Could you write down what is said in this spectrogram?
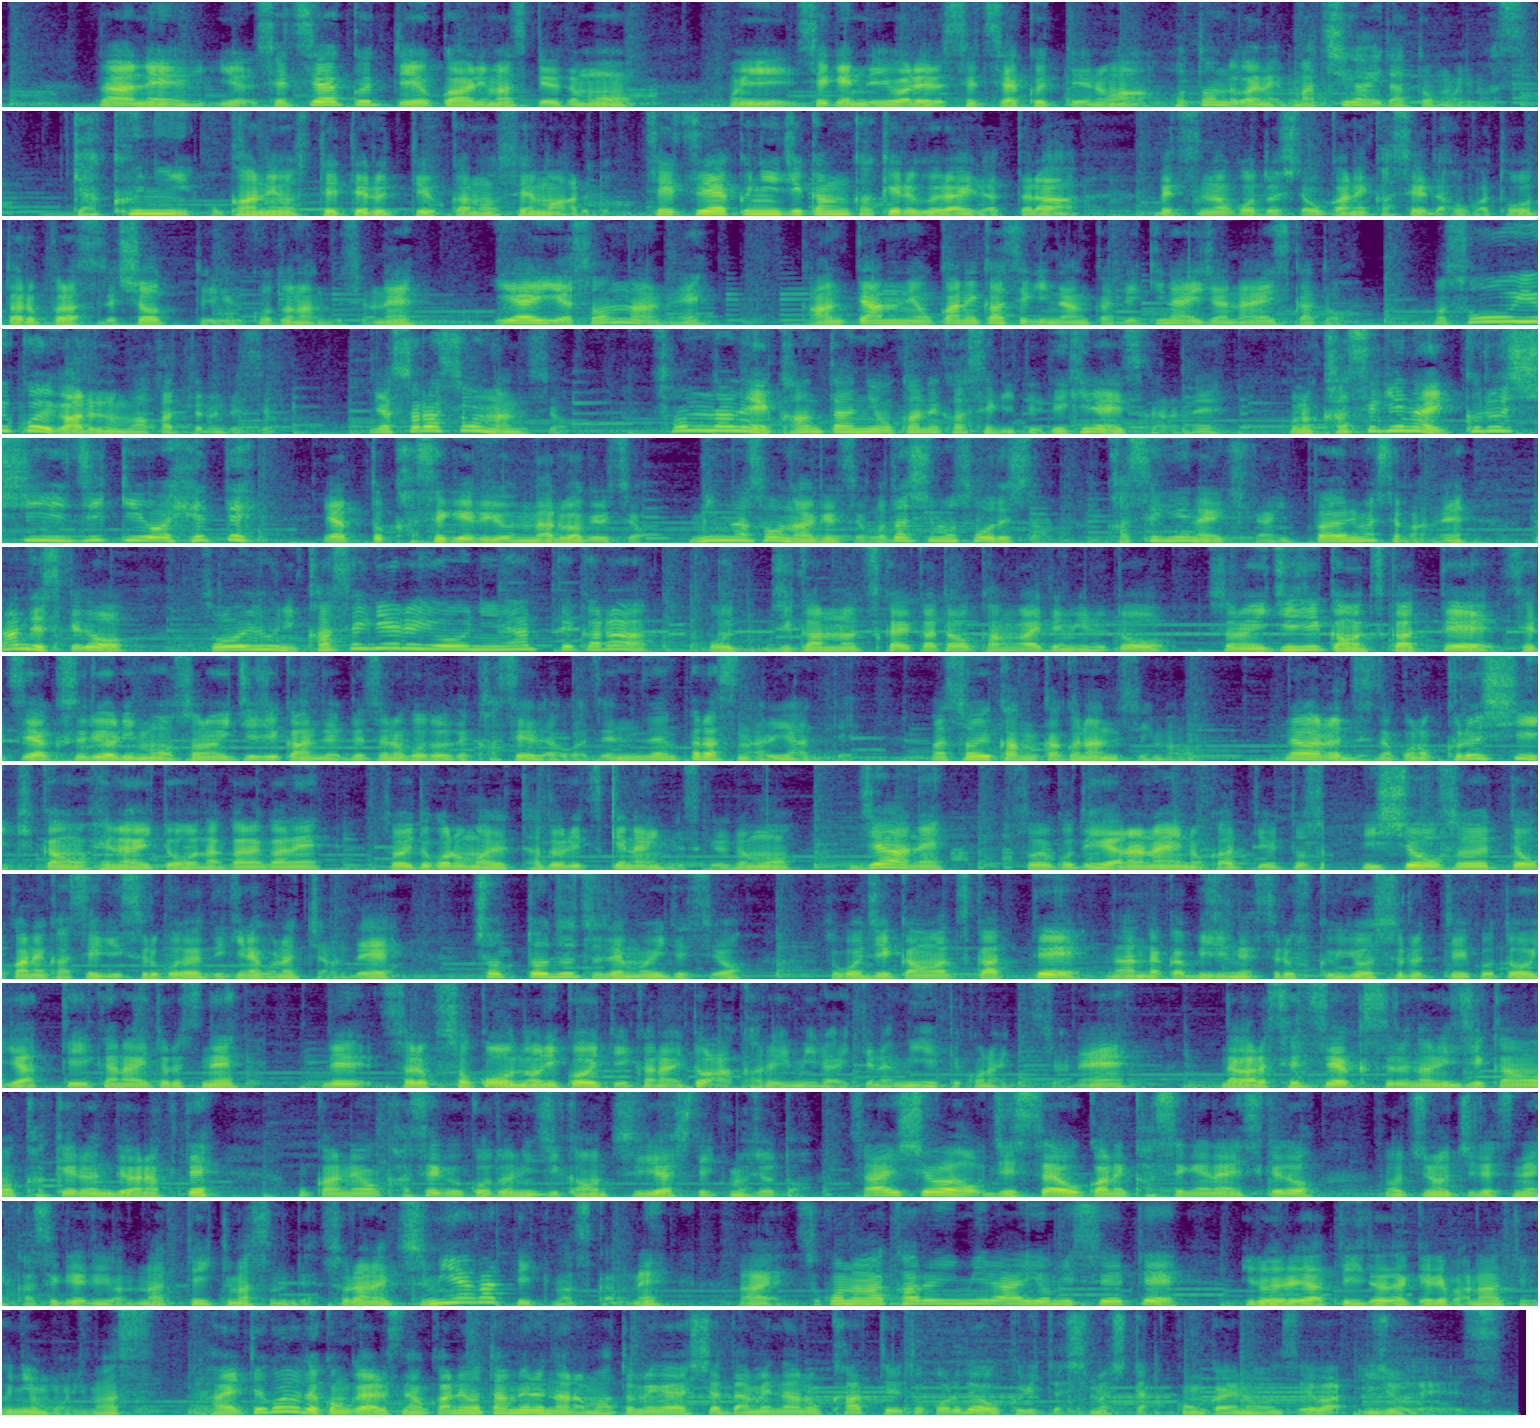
だからね節約ってよくありますけれども世間で言われる節約っていうのはほとんどがね間違いだと思います。逆にお金を捨ててるっていう可能性もあると。節約に時間かけるぐらいだったら別のことしてお金稼いだ方がトータルプラスでしょっていうことなんですよね。いやいや、そんなんね、簡単にお金稼ぎなんかできないじゃないですかと。まあ、そういう声があるのも分かってるんですよ。いや、そりゃそうなんですよ。そんなね、簡単にお金稼ぎってできないですからね。この稼げない苦しい時期を経て、やっと稼げるようになるわけですよ。みんなそうなわけですよ。私もそうでした。稼げない期間いっぱいありましたからね。なんですけど、そういうふうに稼げるようになってからこう時間の使い方を考えてみるとその1時間を使って節約するよりもその1時間で別のことで稼いだ方が全然プラスになるやんって、まあ、そういう感覚なんです今は。だからですねこの苦しい期間を経ないとなかなかねそういうところまでたどり着けないんですけれどもじゃあねそういうことやらないのかっていうと一生そうやってお金稼ぎすることができなくなっちゃうんでちょっとずつでもいいですよ。そこ時間を使って何らかビジネスする副業するっていうことをやっていかないとですね。でそれそこを乗り越えていかないと明るい未来っていうのは見えてこないんですよね。だから節約するのに時間をかけるんではなくてお金を稼ぐことに時間を費やしていきましょうと。最初は実際お金稼げないですけど後々ですね稼げるようになっていきますんでそれはね積み上がっていきますからね。はい。そこの明るい未来を見据えていろいろやっていただければなというふうに思います。はい、ということで今回はですね、お金を貯めるならまとめ買いしちゃダメなのかというところでお送りいたしました。今回の音声は以上です。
